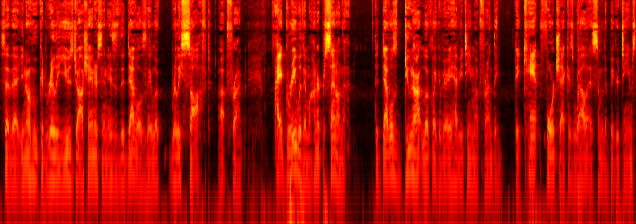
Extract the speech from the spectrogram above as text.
Said that you know who could really use Josh Anderson is the Devils. They look really soft up front. I agree with him 100% on that. The Devils do not look like a very heavy team up front. They they can't forecheck as well as some of the bigger teams.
